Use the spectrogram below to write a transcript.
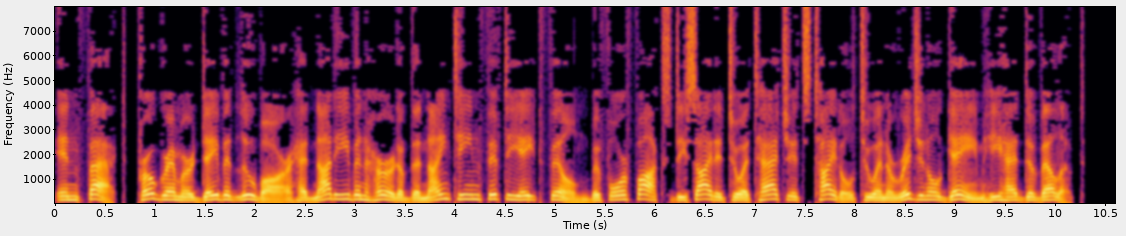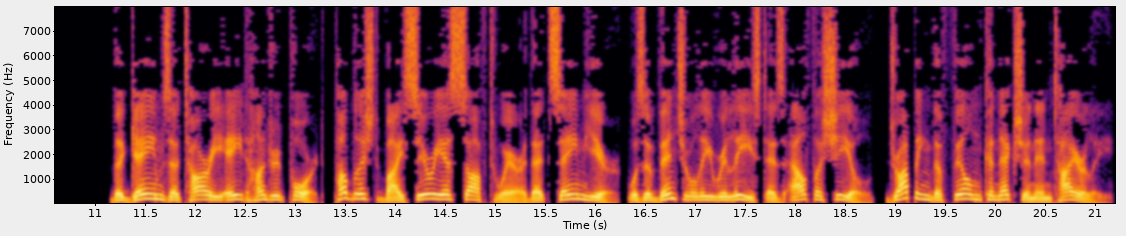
In fact, programmer David Lubar had not even heard of the 1958 film before Fox decided to attach its title to an original game he had developed. The game's Atari 800 port, published by Sirius Software that same year, was eventually released as Alpha Shield, dropping the film connection entirely.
